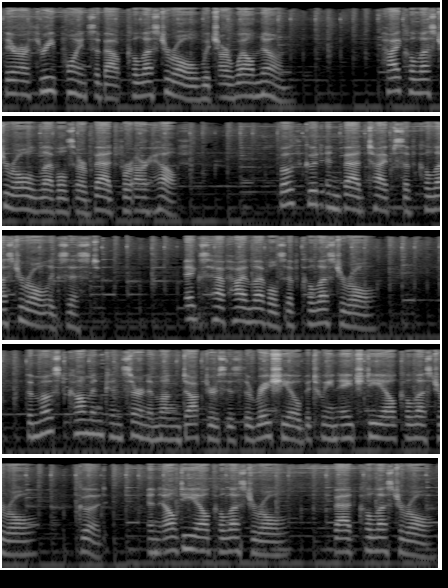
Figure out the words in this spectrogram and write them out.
There are three points about cholesterol which are well known. High cholesterol levels are bad for our health. Both good and bad types of cholesterol exist. Eggs have high levels of cholesterol. The most common concern among doctors is the ratio between HDL cholesterol, good, and LDL cholesterol, bad cholesterol.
